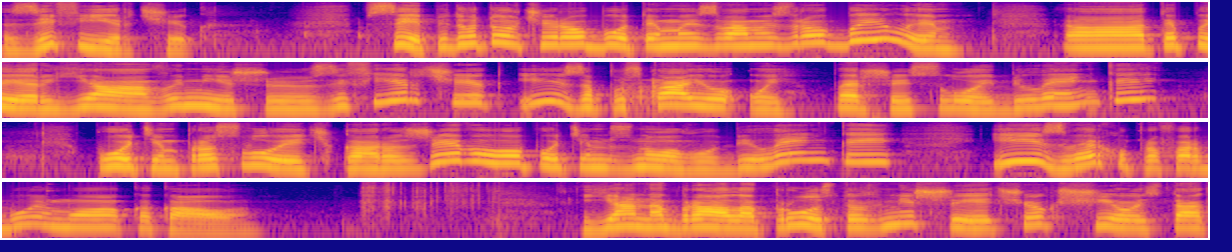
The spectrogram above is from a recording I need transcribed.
зефірчик. Все, підготовчі роботи ми з вами зробили. А, тепер я вимішую зефірчик і запускаю ой, перший слой біленький, потім прослоєчка розжевого, потім знову біленький і зверху профарбуємо какао. Я набрала просто в мішечок, ще ось так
